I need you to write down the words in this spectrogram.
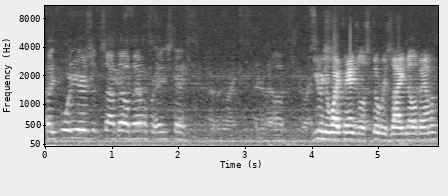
Played four years at South Alabama for Eddie Stanky. Uh, You and your wife Angela still reside in Alabama.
